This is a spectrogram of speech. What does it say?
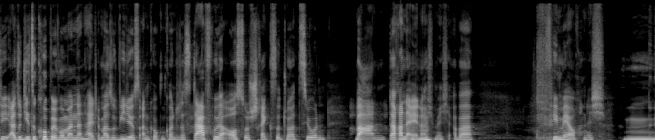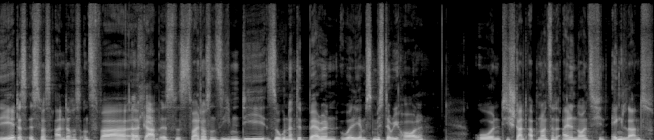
die, also diese Kuppel, wo man dann halt immer so Videos angucken konnte, dass da früher auch so Schrecksituationen waren. Daran erinnere mhm. ich mich, aber viel mehr auch nicht. Nee, das ist was anderes. Und zwar äh, okay. gab es bis 2007 die sogenannte Baron Williams Mystery Hall. Und die stand ab 1991 in England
